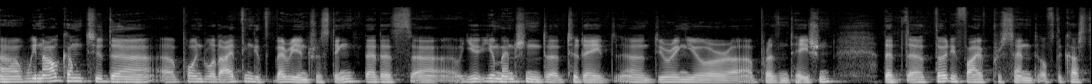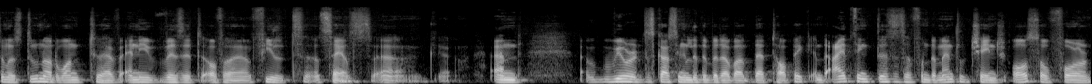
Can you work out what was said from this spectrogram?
Uh, we now come to the uh, point what I think is very interesting. That is, uh, you, you, mentioned uh, today uh, during your uh, presentation that 35% of the customers do not want to have any visit of a field sales. and we were discussing a little bit about that topic, and I think this is a fundamental change also for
